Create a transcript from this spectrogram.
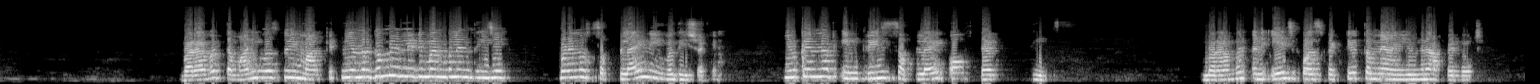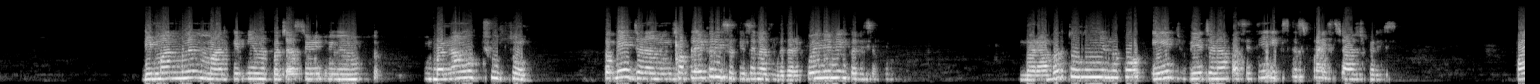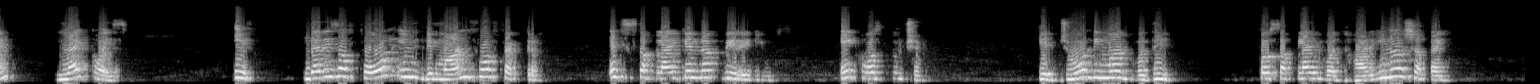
બરાબર? તમારી વસ્તુ એ માર્કેટની અંદર ગમે એટલી ડિમાન્ડ ભલે થઈ જાય, પણ એનો સપ્લાય નહીં વધી શકે. You can not increase supply of that things બરાબર? અને એ જ પર્સપેક્ટિવ તમને આની અંદર આપેલો છે. ડિમાન્ડ ભલે માર્કેટની અંદર પચાસ યુનિટ બનાવું છું શું? તો બે જણાનું સપ્લાય કરી શકીશ, એનાથી વધારે કોઈને નહીં કરી શકું. બરાબર? તો હું એ લોકો એ જ બે જણા પાસેથી એક્સેસ પ્રાઇસ ચાર્જ કરીશ. Fine likewise if there is a fall in demand for factor its supply supply can not be reduce એક વસ્તુ છે કે જો ડિમાન્ડ વધે તો સપ્લાય વધારી ન શકાય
